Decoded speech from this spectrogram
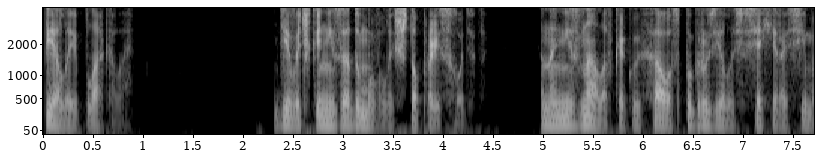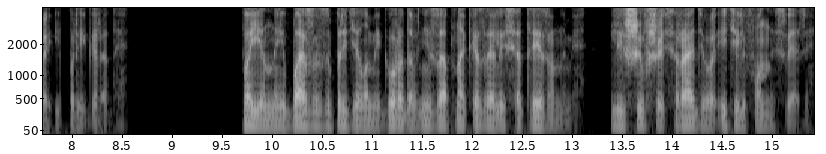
пела и плакала. Девочка не задумывалась, что происходит. Она не знала, в какой хаос погрузилась вся Хиросима и пригороды. Военные базы за пределами города внезапно оказались отрезанными, лишившись радио и телефонной связи.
